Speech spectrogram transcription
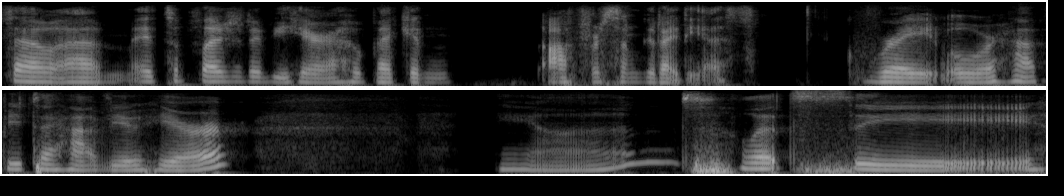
So um, it's a pleasure to be here. I hope I can offer some good ideas. Great. Well, we're happy to have you here. And let's see.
